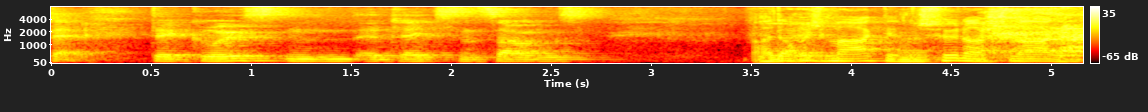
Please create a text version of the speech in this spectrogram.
der, der größten äh, Jackson-Songs. Ah, doch, ich mag den, ein schöner Schlager.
